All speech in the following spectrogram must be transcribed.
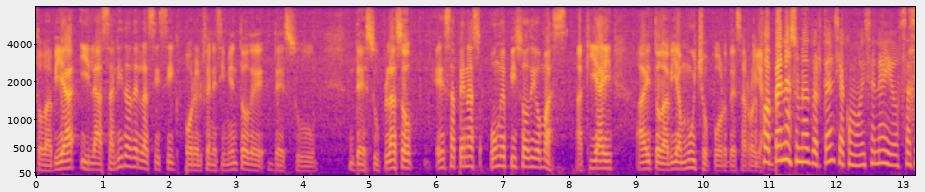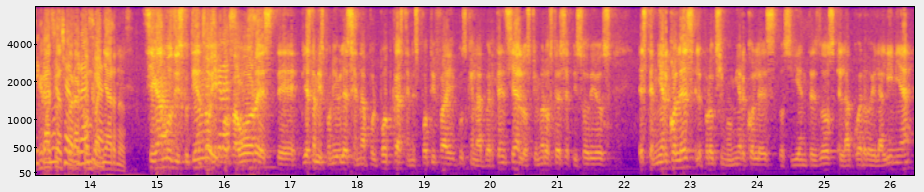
todavía y la salida de la CICIG por el fenecimiento de, de su de su plazo es apenas un episodio más. Aquí hay hay todavía mucho por desarrollar. Fue apenas una advertencia, como dicen ellos. Así gracias por acompañarnos. Sigamos discutiendo y por favor, este, ya están disponibles en Apple Podcast, en Spotify. Busquen la advertencia. Los primeros tres episodios este miércoles, el próximo miércoles los siguientes dos, el acuerdo y la línea,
